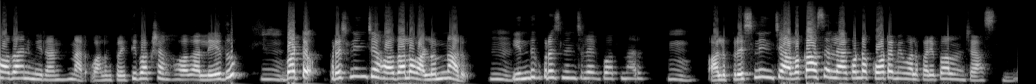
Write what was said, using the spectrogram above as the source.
హోదా అని మీరు అంటున్నారు. వాళ్ళకి ప్రతిపక్ష హోదా లేదు. బట్ ప్రశ్నించే హోదాలో వాళ్ళు ఉన్నారు. ఎందుకు ప్రశ్నించలేకపోతున్నారు? వాళ్ళు ప్రశ్నించే అవకాశం లేకుండా కూటమి వాళ్ళ పరిపాలన చేస్తుంది.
